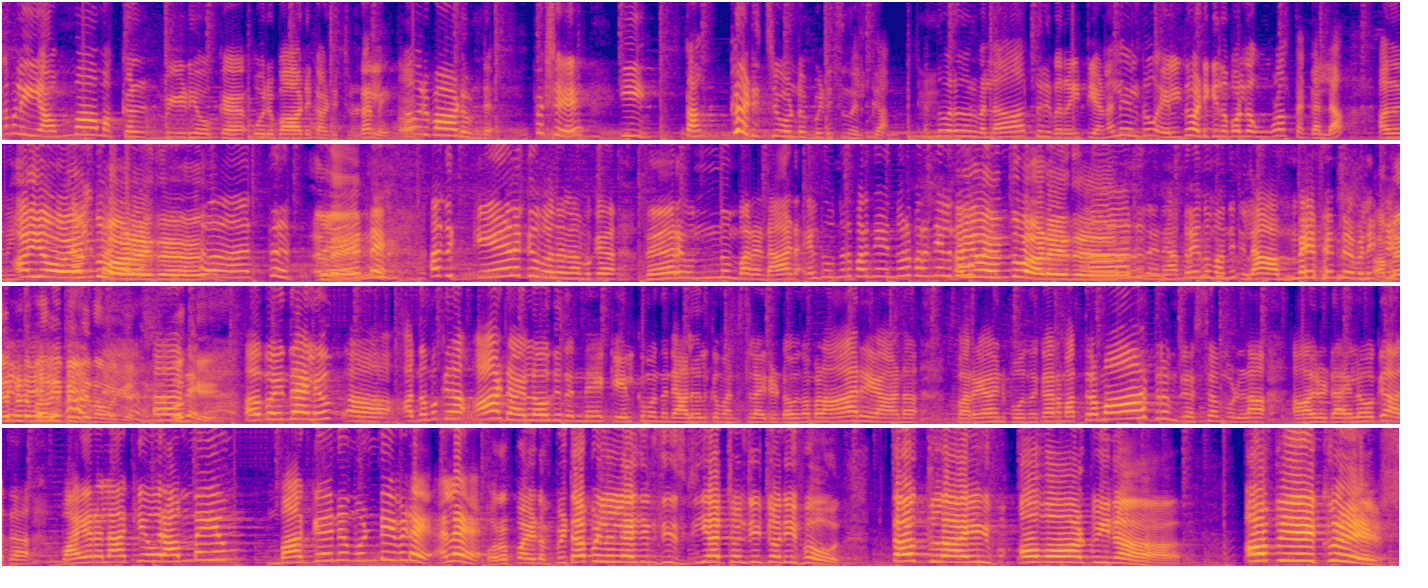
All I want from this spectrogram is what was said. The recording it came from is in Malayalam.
നമ്മൾ ഈ അമ്മ മക്കൾ വീഡിയോ ഒക്കെ ഒരുപാട് കണ്ടിട്ടുണ്ട് അല്ലേ? ഒരുപാടുണ്ട്. പക്ഷേ ഈ തക്കടിച്ചുകൊണ്ട് പിടിച്ചു നിൽക്കുക എന്ന് പറയുന്ന ഒരു വല്ലാത്തൊരു വെറൈറ്റി ആണ്. അല്ലെ എൽദോ? എൽദോ അടിക്കുന്ന പോലെ ഊളത്തക്കല്ല. അത് അയ്യോ എന്തുവാണ് ഇത്? അത് തന്നെ. അത് നമുക്ക് വേറെ ഒന്നും പറയണ്ട. ആട എൽദോ ഒന്നും പറഞ്ഞു എന്നോട് പറഞ്ഞു എൽദോ. അയ്യോ എന്തുവാണ് ഇത്? ആ, അത് തന്നെ. അത്രയൊന്നും വന്നിട്ടില്ല. ആ അമ്മയെ തന്നെ അമ്മേനെ കൊണ്ട് പറയിപ്പിക്കാം നമുക്ക്. അതെ. Okay. അപ്പൊ എന്തായാലും ആ, അത് നമുക്ക് ആ ഡയലോഗ് തന്നെ കേൾക്കുമ്പോൾ തന്നെ ആളുകൾക്ക് മനസ്സിലായിട്ടുണ്ടാവും നമ്മൾ ആരെയാണ് പറയാൻ പോകുന്നത്. കാരണം അത്രമാത്രം രസമുള്ള ആ ഒരു ഡയലോഗ് അത് വൈറലാക്കിയ ഒരു അമ്മയും മകനും ഉണ്ട് ഇവിടെ അല്ലേ? ഉറപ്പായിട്ടും. Pittappillil agencies ഡിയ twenty twenty four thug life award winner Abhi quiz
